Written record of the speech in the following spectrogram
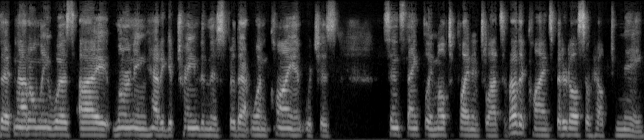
that not only was I learning how to get trained in this for that one client, which has since thankfully multiplied into lots of other clients, but it also helped me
